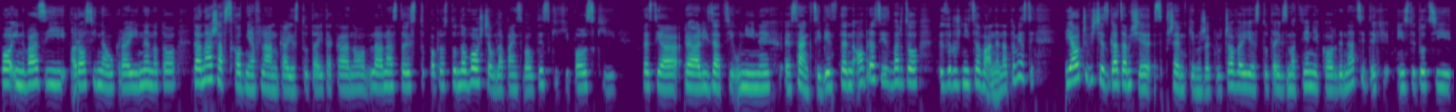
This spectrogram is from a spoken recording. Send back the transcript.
po inwazji Rosji na Ukrainę, no to ta nasza wschodnia flanka jest tutaj taka, no dla nas to jest po prostu nowością, dla państw bałtyckich i Polski, kwestia realizacji unijnych sankcji, więc ten obraz jest bardzo zróżnicowany. Natomiast ja oczywiście zgadzam się z Przemkiem, że kluczowe jest tutaj wzmacnianie koordynacji tych instytucji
